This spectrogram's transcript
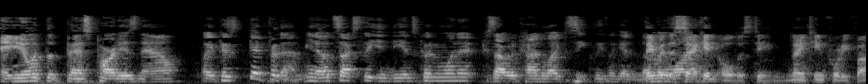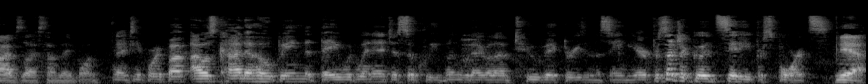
And you know what the best part is now? Like, cause good for them. You know, it sucks the Indians couldn't win it, cause I would have kind of liked to see Cleveland get another they were the one. second oldest team. 1945 is the last time they won. 1945. I was kind of hoping that they would win it, just so Cleveland would able to have two victories in the same year. For such a good city for sports, Yeah,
